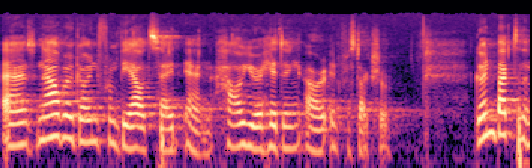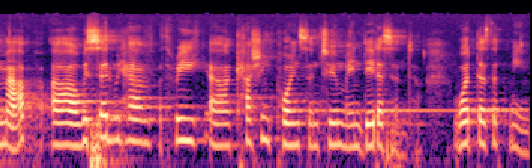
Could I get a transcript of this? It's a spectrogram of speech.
And now we're going from the outside in, how you're hitting our infrastructure. Going back to the map, uh, we said we have three uh, caching points and two main data center. What does that mean?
